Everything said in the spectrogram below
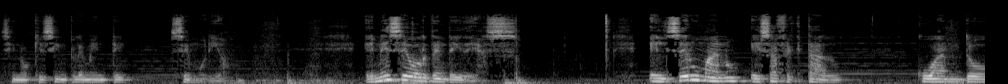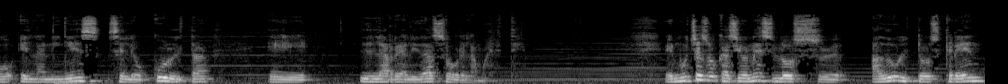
sino que simplemente se murió. En ese orden de ideas, el ser humano es afectado cuando en la niñez se le oculta eh, la realidad sobre la muerte. En muchas ocasiones los eh, adultos creen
